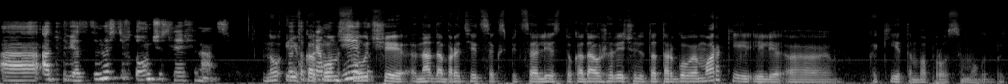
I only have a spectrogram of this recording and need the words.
ответственности, в том числе финансовой. Ну это и в каком идея... случае надо обратиться к специалисту, когда уже речь идет о торговой марке или э, какие там вопросы могут быть?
